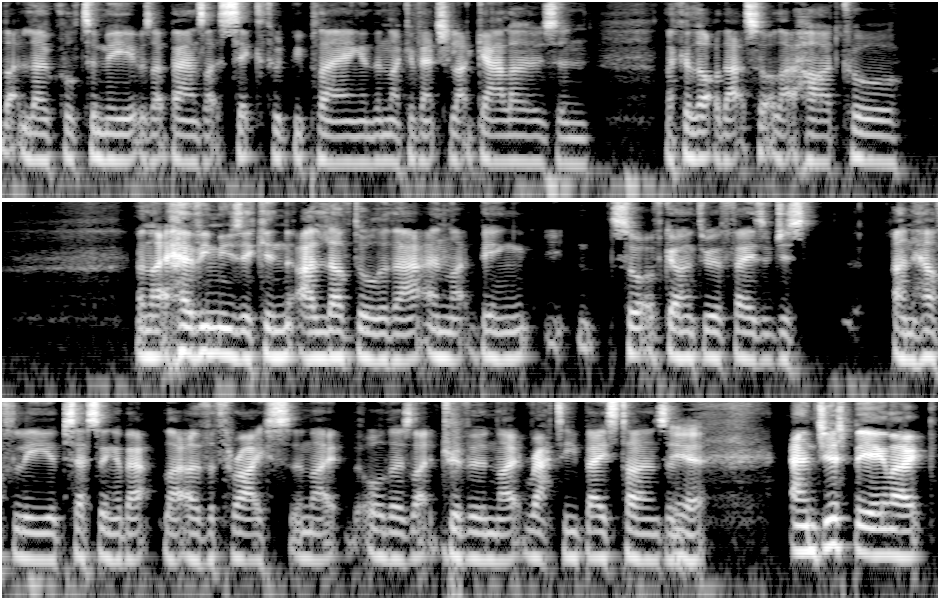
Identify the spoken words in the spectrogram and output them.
like local to me it was like bands like Sixth would be playing and then like eventually like Gallows and like a lot of that sort of like hardcore and like heavy music. And I loved all of that and like being sort of going through a phase of just unhealthily obsessing about like over thrice and like all those like driven like ratty bass tones and yeah, and just being like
